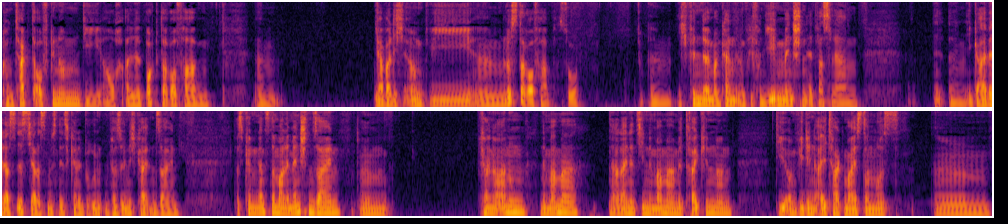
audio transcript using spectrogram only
Kontakt aufgenommen, die auch alle Bock darauf haben. Ähm, ja, weil ich irgendwie ähm, Lust darauf habe. So. Ähm, ich finde, man kann irgendwie von jedem Menschen etwas lernen. Ähm, egal wer das ist, ja, das müssen jetzt keine berühmten Persönlichkeiten sein. Das können ganz normale Menschen sein. Ähm, keine Ahnung, eine Mama, eine alleinerziehende Mama mit drei Kindern, die irgendwie den Alltag meistern muss. Ähm,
